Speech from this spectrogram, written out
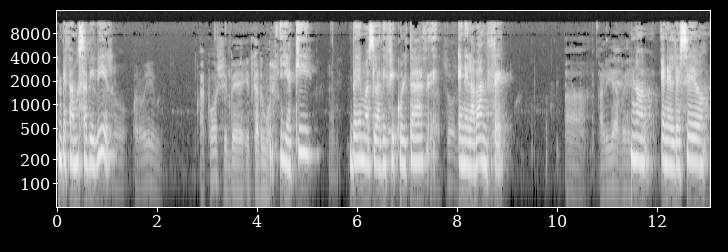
empezamos a vivir. Y aquí vemos la dificultad en el avance, no en el deseo,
